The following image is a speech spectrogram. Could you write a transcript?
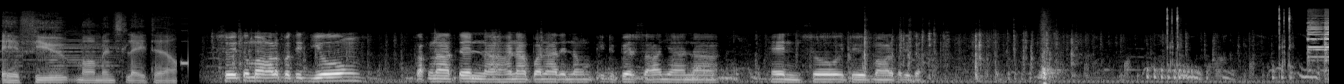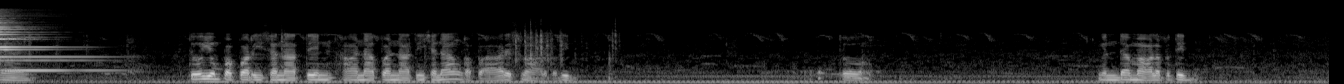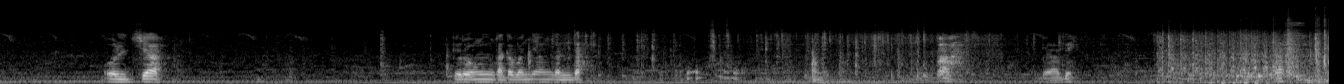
A few moments later. So ito mga kapatid yung kak natin na hanapan natin ng i-prepare sa kanya na hen. So ito yung mga kapatid. Oh. Ito yung paparisan natin. Hanapan natin siya ng kapaares mga kapatid. Ito. Ganda mga kapatid. Old siya. Pero ang katawan niya ang ganda. Ah, grabe. Tas.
